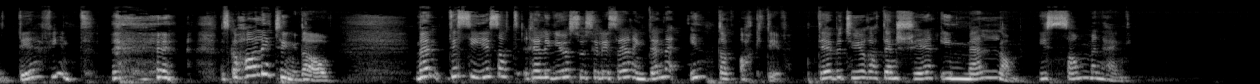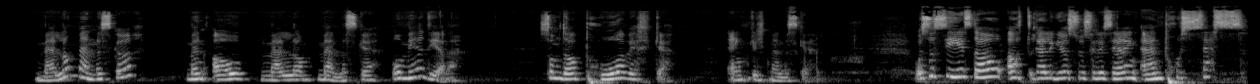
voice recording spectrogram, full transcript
Det er fint. Vi skal ha litt tyngde òg. Men det sies at religiøs sosialisering den er interaktiv. Det betyr at den skjer imellom, i sammenheng. Mellom mennesker, men også mellom mennesket og mediene. Som da påvirker enkeltmennesket. Og så sies det at religiøs sosialisering er en prosess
